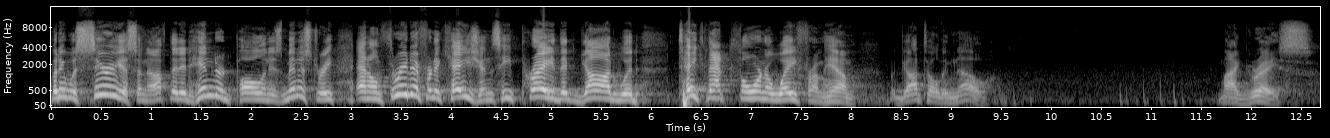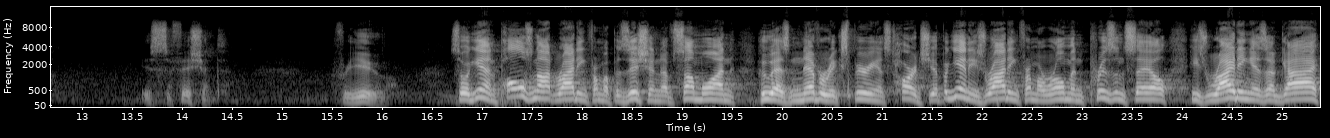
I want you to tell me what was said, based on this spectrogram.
but it was serious enough that it hindered Paul in his ministry. And on three different occasions, he prayed that God would take that thorn away from him. But God told him, No. My grace is sufficient for you. So again, Paul's not writing from a position of someone who has never experienced hardship. Again, he's writing from a Roman prison cell. He's writing as a guy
